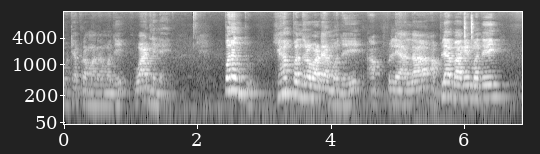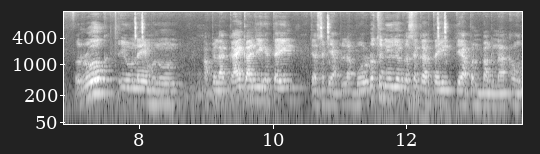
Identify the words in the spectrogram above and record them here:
मोठ्या प्रमाणामध्ये वाढलेले आहे परंतु ह्या पंधरवाड्यामध्ये आपल्याला आपल्या बागेमध्ये रोग येऊ नये म्हणून आपल्याला काय काळजी घेता येईल? त्यासाठी आपल्याला बोर्डचं नियोजन कसं करता येईल ते आपण बघणार आहोत.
